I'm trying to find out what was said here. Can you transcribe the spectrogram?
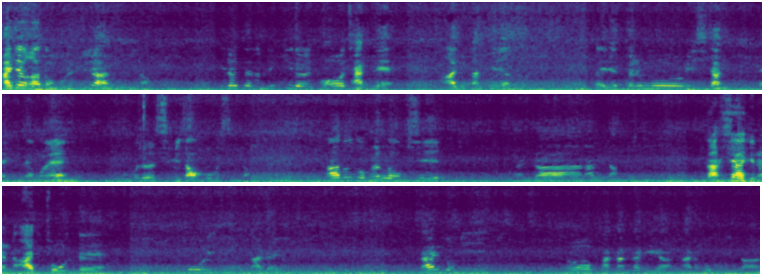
가져가도 물질이 않습니다. 이럴 때는 미끼를 더 작게, 아주 작게 됩니다. 자, 이제 들물이 시작됐기 때문에 열심히 잡아보겠습니다. 파도도 별로 없이 잔잔합니다. 낚시하기는 아주 좋은데 소원이 좀 낮아요. 다리돔이 저 바깥까지 가는 거 보니까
